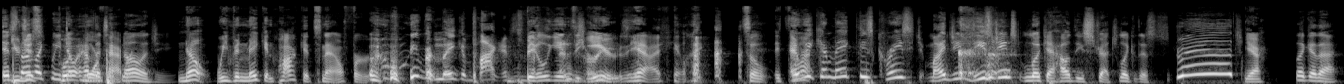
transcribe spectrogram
It's You not just like we put don't have more the fabric. technology. No, we've been making pockets now for We've been making pockets for billions of centuries. years. Yeah, I feel like so it's And not, we can make these crazy my jeans these jeans look at how these stretch. Look at this. Stretch. yeah. Look at that.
